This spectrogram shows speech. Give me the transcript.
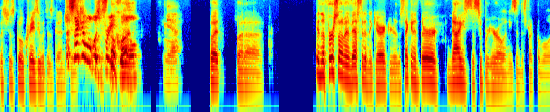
let's just go crazy with this gun. the shit. second one was It's pretty still fun. cool. Yeah, but but uh, in the first one, I'm invested in the character. The second and third, now he's the superhero and he's indestructible,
